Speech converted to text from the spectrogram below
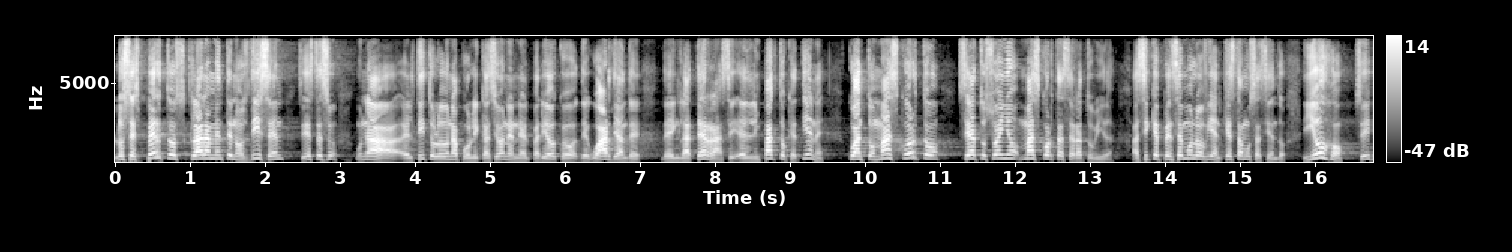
Los expertos claramente nos dicen, ¿sí? este es el título de una publicación en el periódico The Guardian de, de Inglaterra, ¿sí? el impacto que tiene. Cuanto más corto sea tu sueño, más corta será tu vida. Así que pensémoslo bien, ¿qué estamos haciendo? Y ojo, ¿sí?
